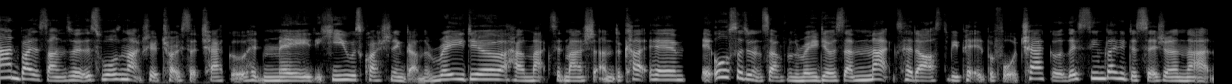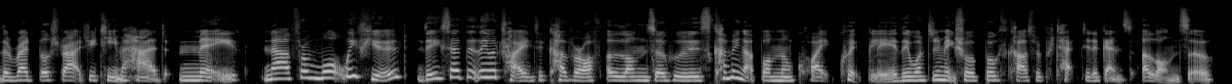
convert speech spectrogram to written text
And by the sounds of it, this wasn't actually a choice that Checo had made. He was questioning down the radio how Max had managed to undercut him. It also didn't sound from the radios that Max had asked to be pitted before Checo. This seemed like a decision that the Red Bull strategy team had made. Now, from what we've heard, they said that they were trying to cover off Alonso, who is coming up on them quite quickly. They wanted to make sure both cars were protected against Alonso.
